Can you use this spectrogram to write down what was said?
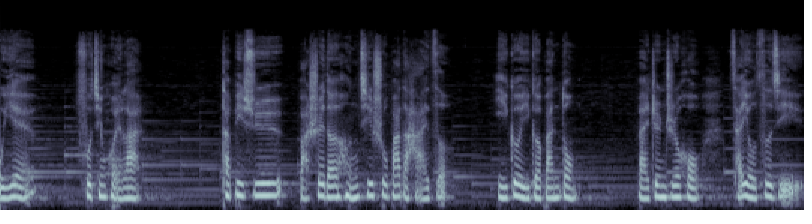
午夜，父亲回来，他必须把睡得横七竖八的孩子一个一个搬动，摆正之后，才有自己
